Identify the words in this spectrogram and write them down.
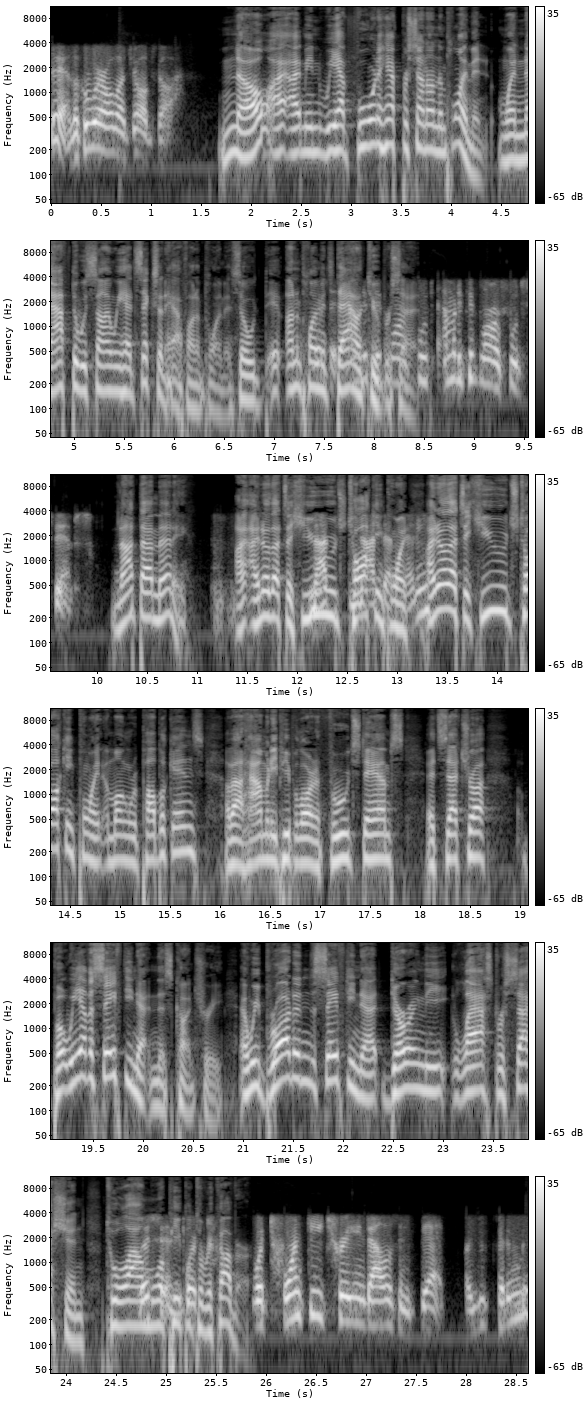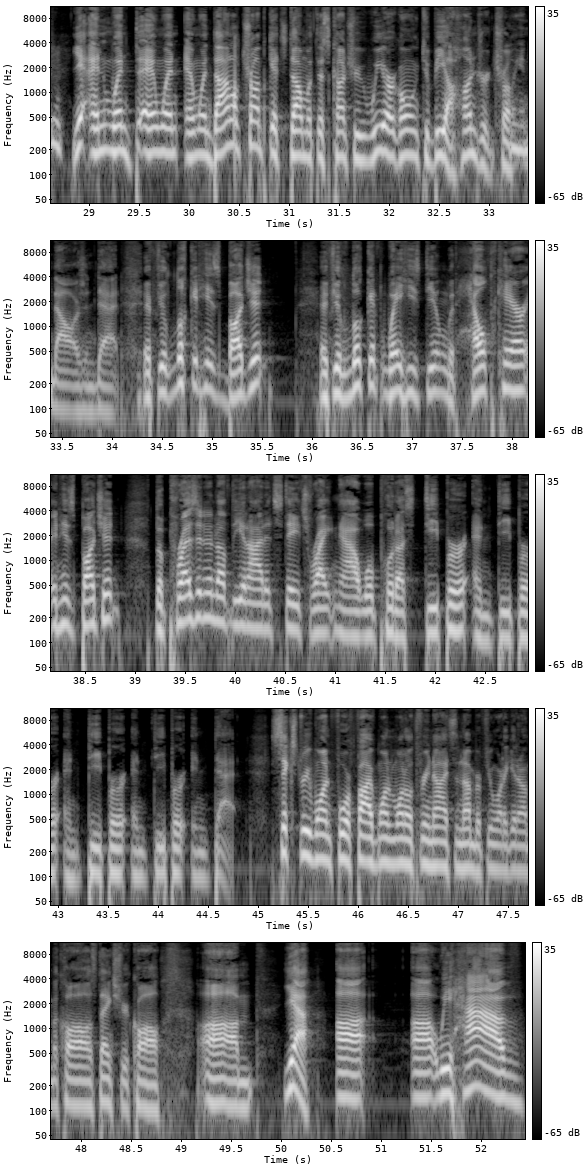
Yeah. Look at where all our jobs are. No, I, I, mean we have four and a half percent unemployment. When NAFTA was signed, we had six and a half unemployment. So it, unemployment's down two percent. How many people are on food stamps? Not that many. I, I know that's a huge not, talking not point. Many? I know that's a huge talking point among Republicans about how many people are on food stamps, etc. But we have a safety net in this country, and we brought in the safety net during the last recession to allow Listen, more people to recover. We're twenty trillion dollars in debt. Are you kidding me? Yeah, and when and when and when Donald Trump gets done with this country, we are going to be a hundred trillion dollars in debt. If you look at his budget, if you look at the way he's dealing with health care in his budget, the president of the United States right now will put us deeper and deeper and deeper and deeper in debt. 631 451 1039 is the number if you want to get on the calls. Thanks for your call. Um, yeah, uh, uh, we have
